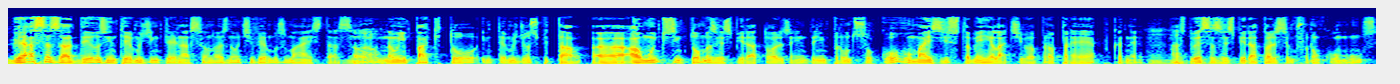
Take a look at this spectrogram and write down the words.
Graças a Deus, em termos de internação, nós não tivemos mais, tá, Não. não impactou em termos de hospital. Uh, há muitos sintomas respiratórios ainda em pronto-socorro, mas isso também é relativo à própria época, né? Uhum. As doenças respiratórias sempre foram comuns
